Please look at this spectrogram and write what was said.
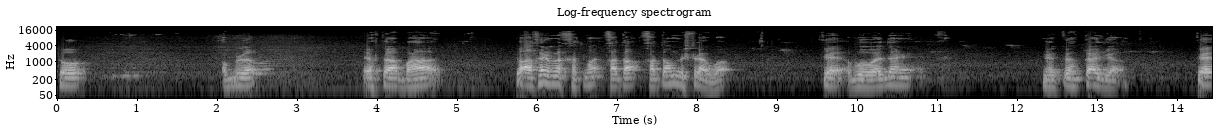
تو اب اختلاف بڑھا تو آخر میں ختم ختم اس طرح ہوا کہ ابو ویدا نے کہہ دیا کہ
